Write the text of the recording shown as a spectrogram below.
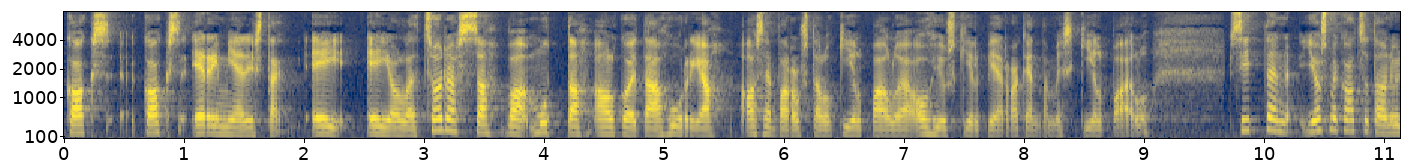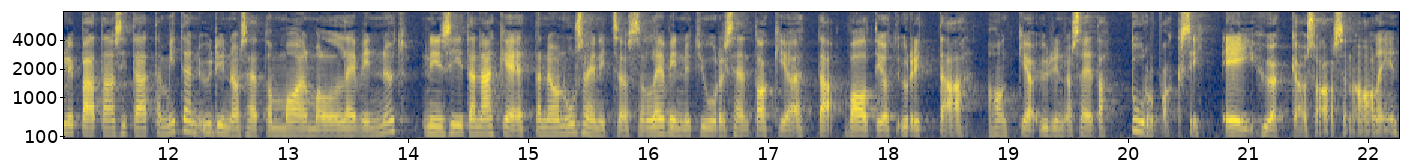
kaksi, kaksi erimielistä ei, ei olleet sodassa, vaan, mutta alkoi tämä hurja asevarustelukilpailu ja ohjuskilpien rakentamiskilpailu. Sitten jos me katsotaan ylipäätään sitä, että miten ydinaseet on maailmalla levinnyt, niin siitä näkee, että ne on usein itse asiassa levinnyt juuri sen takia, että valtiot yrittää hankkia ydinaseita turvaksi, ei hyökkäysarsenaaliin.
